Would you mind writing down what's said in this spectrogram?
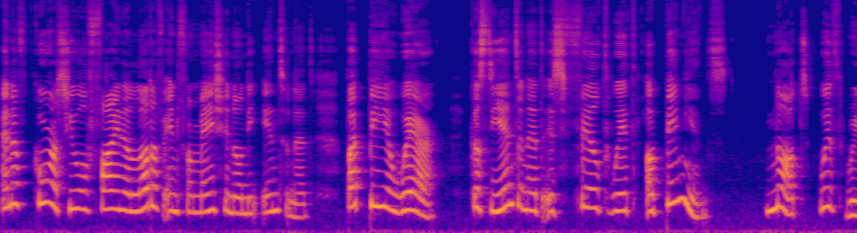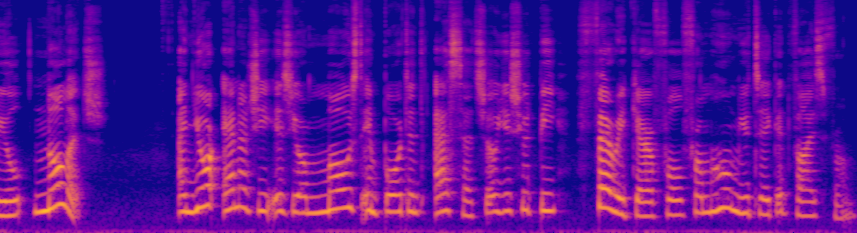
And of course, you will find a lot of information on the internet, but be aware, because the internet is filled with opinions not with real knowledge. And your energy is your most important asset, so you should be very careful from whom you take advice from.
